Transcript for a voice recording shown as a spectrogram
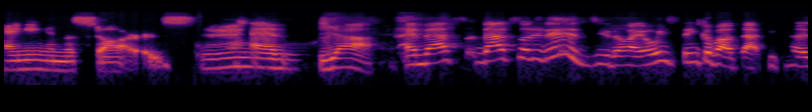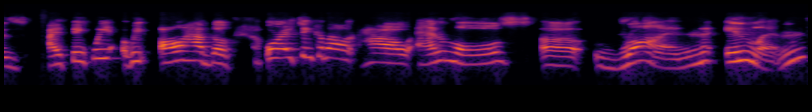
hanging in the stars. Ooh. And yeah, and that's that's what it is. You know, I always think about that because I think we we all have those. Or I think about how animals uh, run inland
